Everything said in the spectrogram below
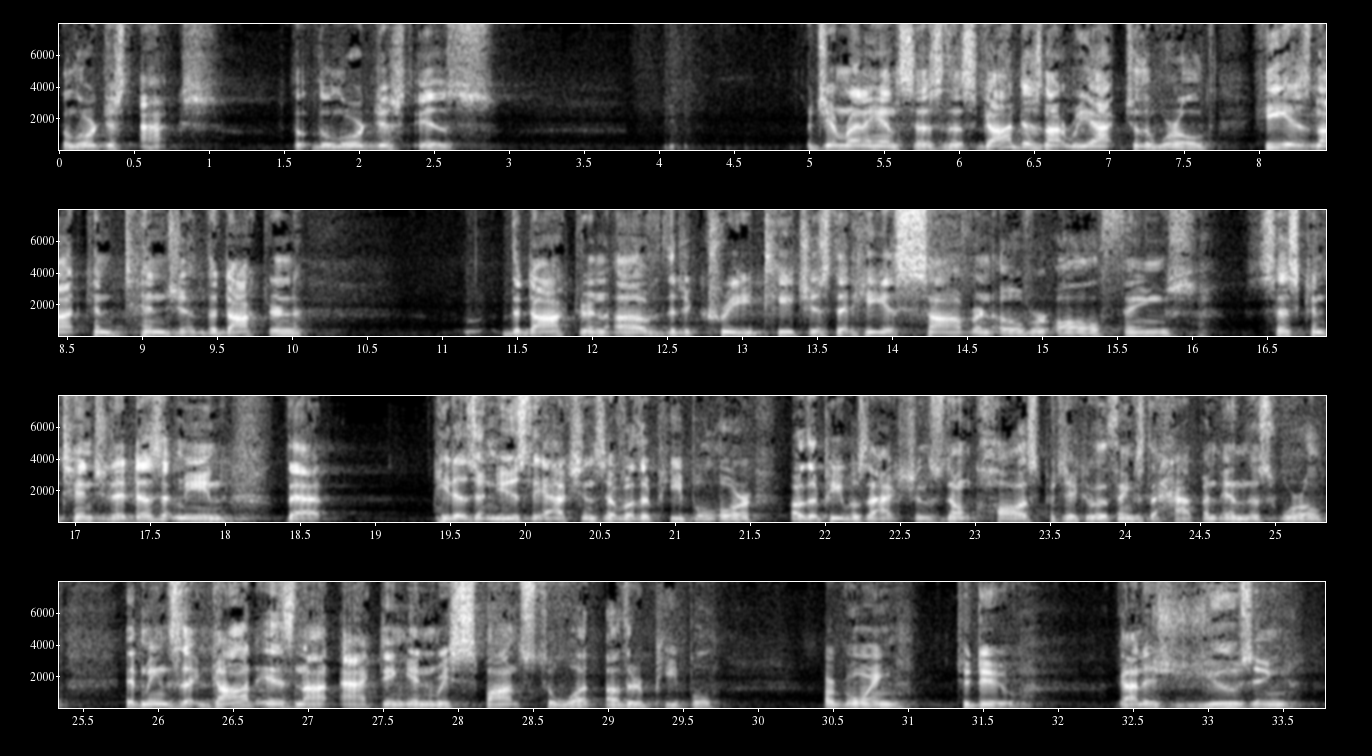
the Lord just acts. The, the Lord just is. Jim Renihan says this God does not react to the world, He is not contingent. The doctrine the doctrine of the decree teaches that he is sovereign over all things says contingent, it doesn't mean that he doesn't use the actions of other people or other people's actions don't cause particular things to happen in this world. It means that God is not acting in response to what other people are going to do. God is using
